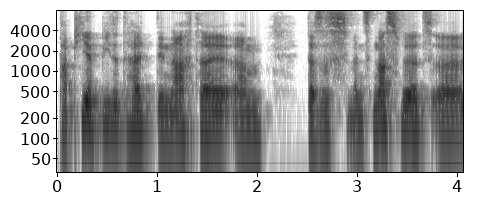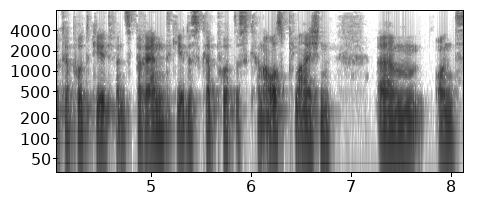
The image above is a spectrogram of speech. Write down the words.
Papier bietet halt den Nachteil, ähm, dass es, wenn es nass wird, äh, kaputt geht, wenn es brennt, geht es kaputt, es kann ausbleichen. Ähm, und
